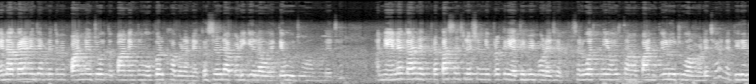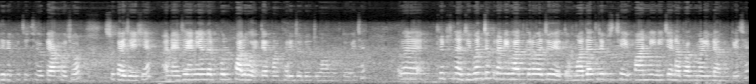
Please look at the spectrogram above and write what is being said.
એના કારણે જે આપણે તમે પાનને જોવો તો પાન એકદમ ઉબડખાબડ અને ઘસરડા પડી ગયેલા હોય તેવું જોવા મળે છે. અને એને કારણે પ્રકાશ સંશ્લેષણની પ્રક્રિયા ધીમી પડે છે. શરૂઆતની અવસ્થામાં પાન પીળું જોવા મળે છે અને ધીરે ધીરે પછી છેવટે આખો છોડ સુકાઈ જાય છે. અને જે એની અંદર ફૂલફાલ હોય તે પણ ખરી જતું જોવા મળતું હોય છે. હવે થ્રિપ્સના જીવનચક્રની વાત કરવા જોઈએ તો માદા થ્રિપ્સ છે એ પાનની નીચેના ભાગમાં ઈંડા મૂકે છે.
